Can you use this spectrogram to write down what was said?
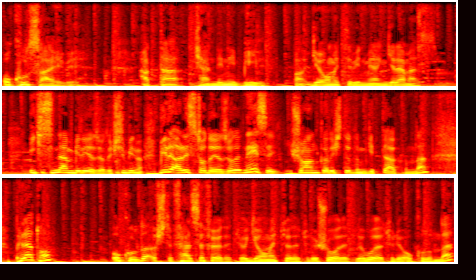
okul sahibi. Hatta kendini bil. Geometri bilmeyen giremez. İkisinden biri yazıyordu. Şimdi bilmiyorum. Biri Aristo'da yazıyordu. Neyse şu an karıştırdım gitti aklımdan. Platon okulda işte felsefe öğretiyor, geometri öğretiliyor, şu öğretiliyor, bu öğretiliyor okulunda.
